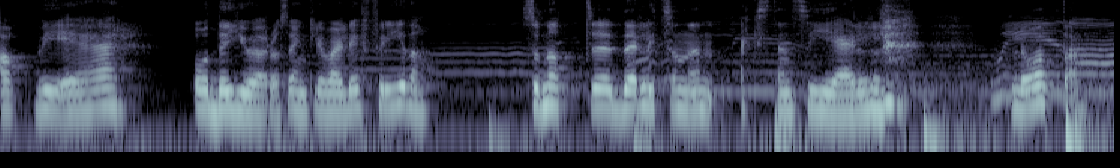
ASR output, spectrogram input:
at vi er her. Og det gjør oss egentlig veldig fri, da. Sånn at eh, det er litt sånn en eksistensiell låt, da.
